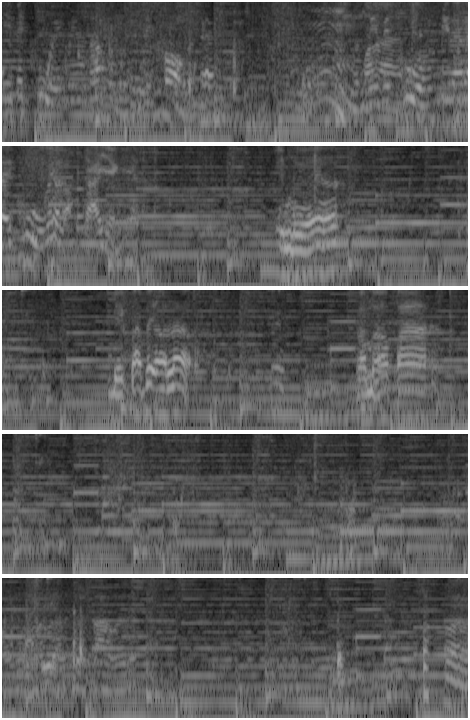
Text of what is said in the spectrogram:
มีเป็นคู่เองนะครับมันมีเป็นข้องนะมันมีเป็นคู่มีอะไรคู่ไม่หลักใจอย่างเงี้ย เหนื่อยฮะเบรกปลาไปเอาแล้วเรามาเอาปลาเปี้ยเปิดเปล่าเลยอ่า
